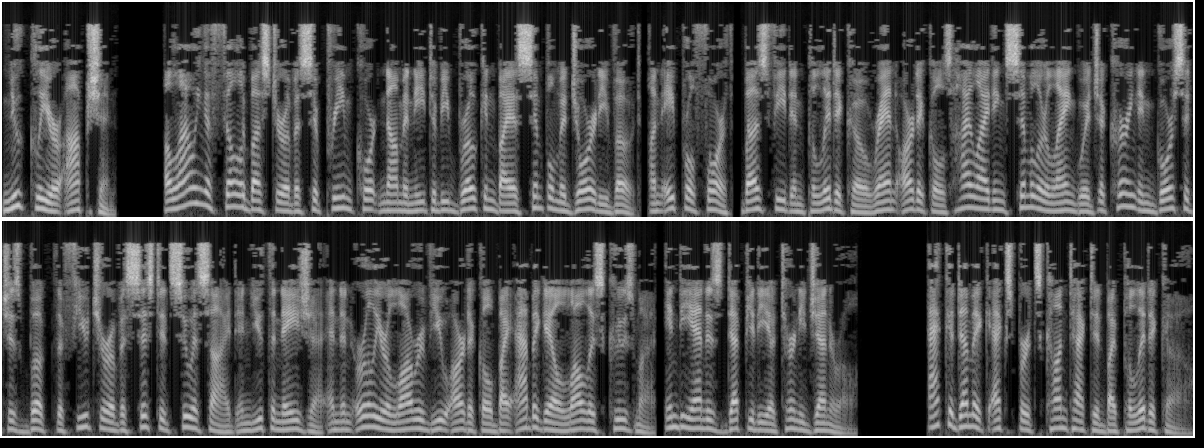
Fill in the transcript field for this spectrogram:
nuclear option allowing a filibuster of a Supreme Court nominee to be broken by a simple majority vote. On April 4, BuzzFeed and Politico ran articles highlighting similar language occurring in Gorsuch's book The Future of Assisted Suicide and Euthanasia and an earlier Law Review article by Abigail Lawless Kuzma, Indiana's Deputy Attorney General. Academic experts contacted by Politico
